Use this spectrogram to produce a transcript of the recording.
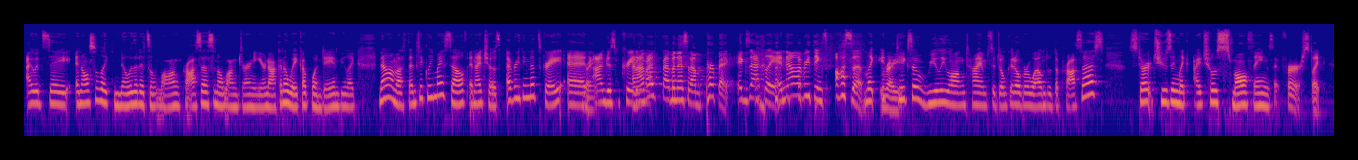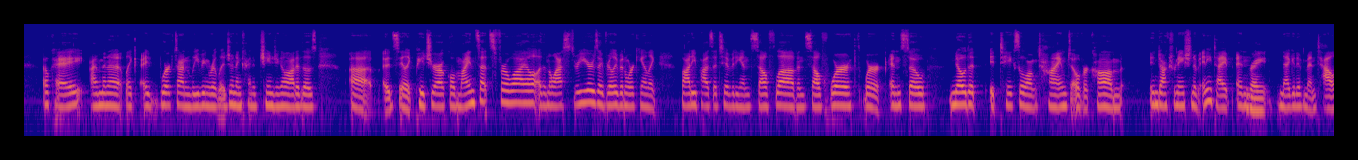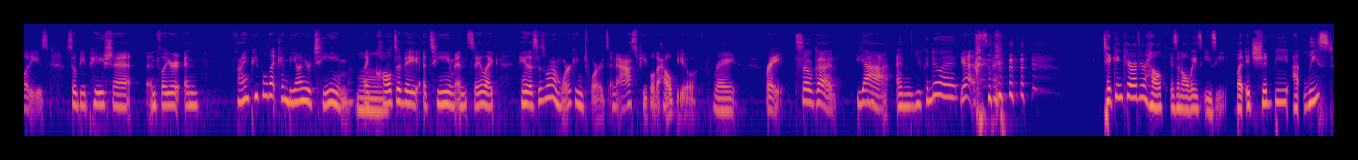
I would say, and also like know that it's a long process and a long journey. You're not going to wake up one day and be like, now I'm authentically myself and I chose everything that's great and Right. I'm just creating And I'm my- a feminist and I'm perfect. Exactly. And now everything's awesome. Like it Right. takes a really long time. So don't get overwhelmed with the process. Start choosing, like, I chose small things at first. Like, okay, I'm going to, like, I worked on leaving religion and kind of changing a lot of those, uh, I would say, like, patriarchal mindsets for a while. And then the last three years, I've really been working on, like, body positivity and self love and self worth work. And so know that it takes a long time to overcome indoctrination of any type and Right. negative mentalities. So be patient and feel your and find people that can be on your team. Like mm. cultivate a team and say like, "Hey, this is what I'm working towards," and ask people to help you. Right. Right. So good. Yeah. And you can do it. Yes. Taking care of your health isn't always easy, but it should be at least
